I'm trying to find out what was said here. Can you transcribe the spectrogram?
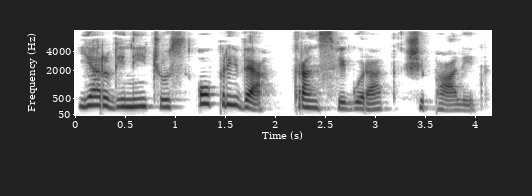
iar Vinicius o privea, transfigurat și palid.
